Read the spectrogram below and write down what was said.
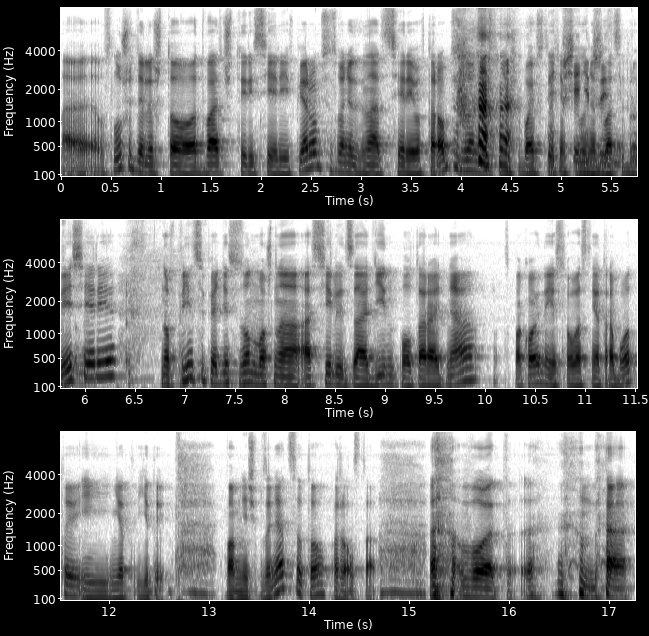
э, слушатели, что 24 серии в первом сезоне, 12 серий во втором сезоне, если не ошибаюсь, в третьем сезоне 22 серии. Но, в принципе, один сезон можно осилить за один-полтора дня спокойно, если у вас нет работы и нет еды. Вам нечем заняться, то пожалуйста. Вот. Да.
